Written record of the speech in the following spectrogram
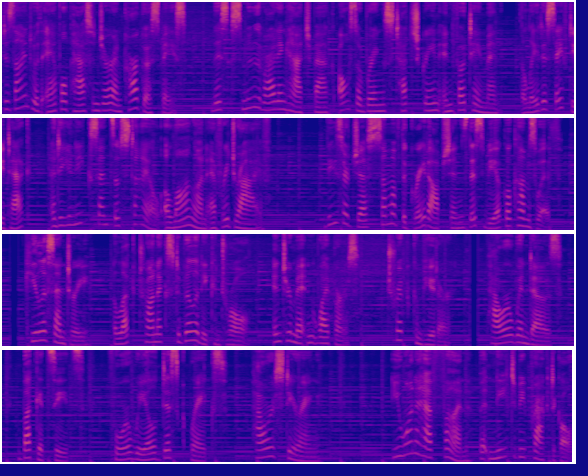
Designed with ample passenger and cargo space, this smooth-riding hatchback also brings touchscreen infotainment, the latest safety tech, and a unique sense of style along on every drive. These are just some of the great options this vehicle comes with. Keyless entry, electronic stability control, intermittent wipers, trip computer, power windows, bucket seats, four-wheel disc brakes, power steering. You want to have fun but need to be practical.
